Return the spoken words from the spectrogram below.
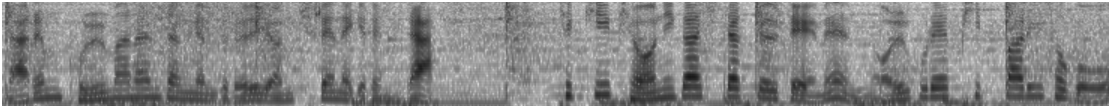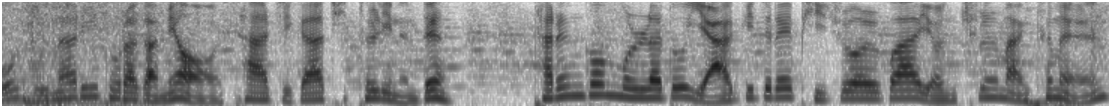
나름 볼만한 장면들을 연출해내게 됩니다. 특히 변이가 시작될 때에는 얼굴에 핏발이 서고 눈알이 돌아가며 사지가 뒤틀리는 등 다른 건 몰라도 야귀들의 비주얼과 연출만큼은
